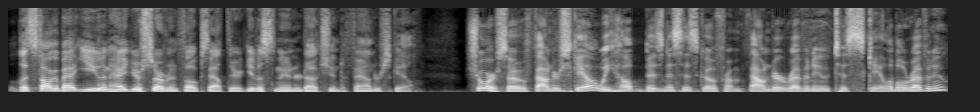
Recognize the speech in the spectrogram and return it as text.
Let's talk about you and how you're serving folks out there. Give us an introduction to FounderScale. Sure. So, FounderScale, we help businesses go from founder revenue to scalable revenue.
